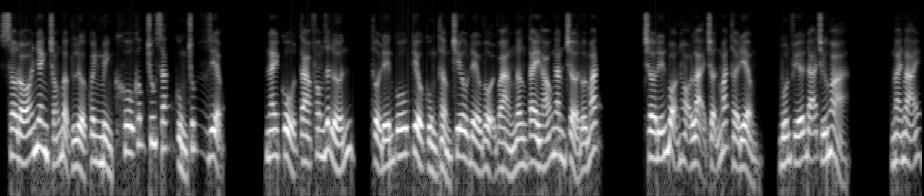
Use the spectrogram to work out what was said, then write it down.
sau đó nhanh chóng bậc lửa quanh mình khô khốc trúc sắc cùng trúc diệp. Nay cổ tà phong rất lớn, thổi đến cố kiều cùng thẩm chiêu đều vội vàng nâng tay háo ngăn trở đôi mắt. Chờ đến bọn họ lại trợn mắt thời điểm, bốn phía đã chứ hỏa. Nãi nãi.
